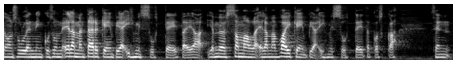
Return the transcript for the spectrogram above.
se on sulle niin kuin sun elämän tärkeimpiä ihmissuhteita ja, ja myös samalla elämän vaikeimpia ihmissuhteita, koska sen,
